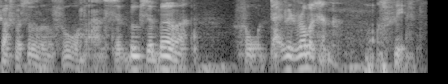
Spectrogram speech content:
Joshua Sutherland fourth, and Sabusa Burma for David Robertson fifth.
